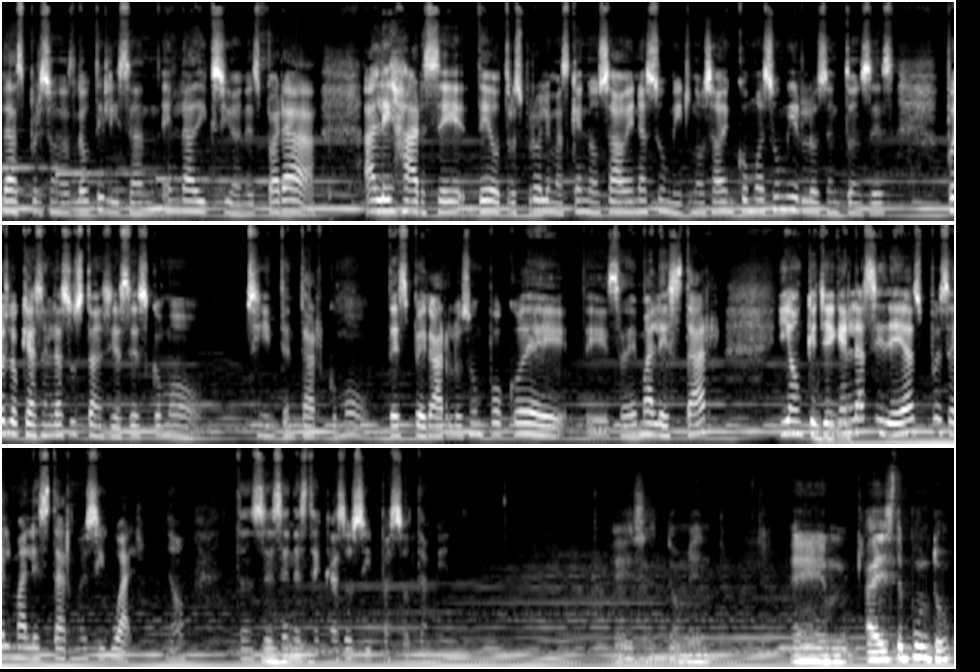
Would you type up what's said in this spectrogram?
las personas la utilizan en la adicción es para alejarse de otros problemas que no saben asumir, no saben cómo asumirlos, entonces pues lo que hacen las sustancias es como sí, intentar como despegarlos un poco de, de ese malestar y aunque lleguen las ideas, pues el malestar no es igual, ¿no? Entonces en este caso sí pasó también. Exactamente. Eh, a este punto,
